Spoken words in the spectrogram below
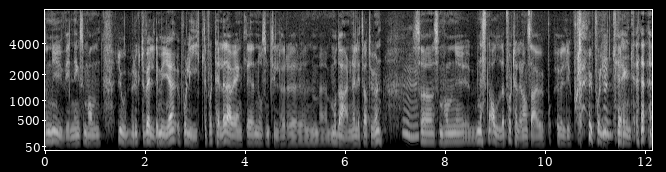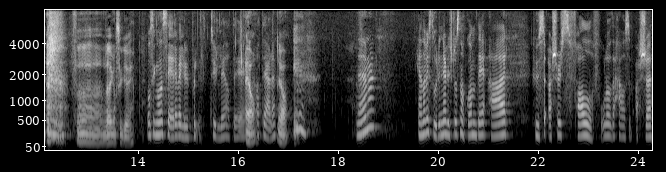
sånn nyvinning som han jo, brukte veldig mye. Upålitelig forteller er jo egentlig noe som tilhører den moderne litteraturen. Mm. Så som han, Nesten alle fortellerne hans er jo veldig upålitelige, mm. egentlig. Så det er ganske gøy. Og signaliserer veldig tydelig at det, ja. at det er det. Ja. Um, en av historiene jeg har lyst til å snakke om, det er huset Ushers fall. Fall of the House of Usher,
